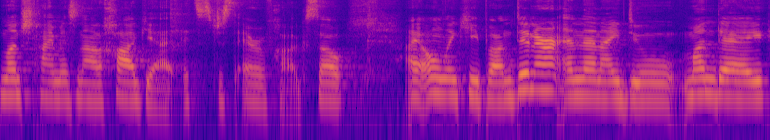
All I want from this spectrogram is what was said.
lunchtime is not a chag yet. It's just Erev chag. So I only keep on dinner and then I do Monday.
